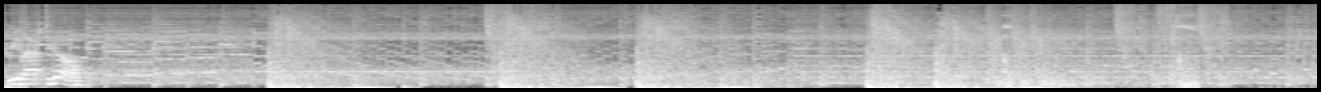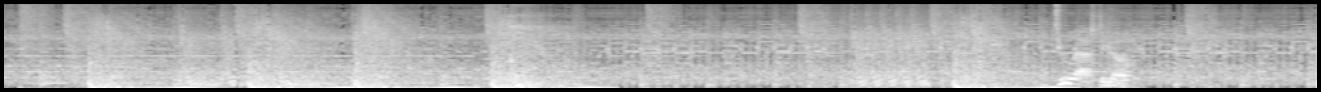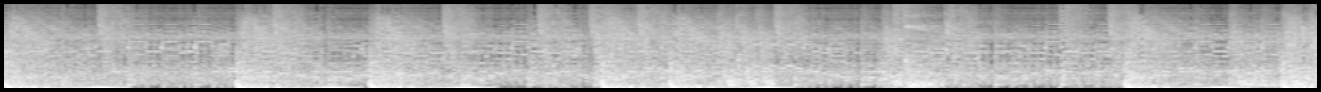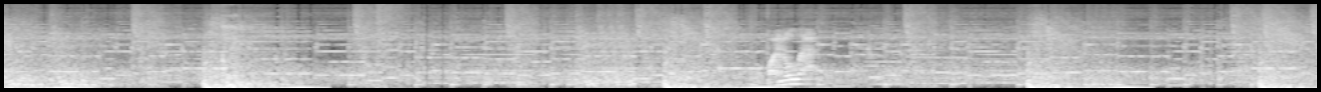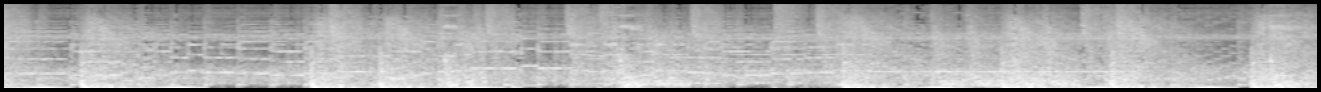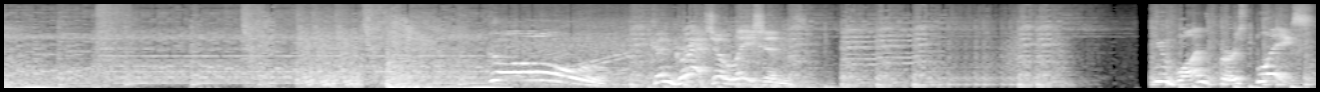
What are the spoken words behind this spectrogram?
Three laps to go. Two laps to go. Final lap. Congratulations! You won first place!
